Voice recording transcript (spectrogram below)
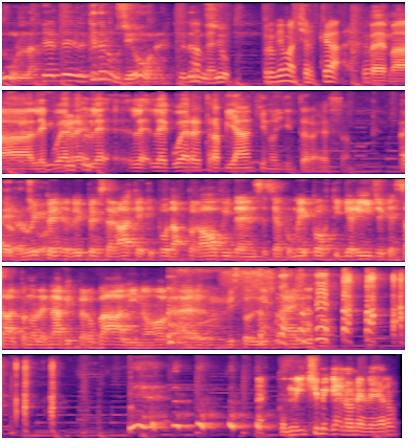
nulla, che, che delusione, che delusione. Proviamo a cercare. Beh, ma le guerre, le, le, le guerre tra bianchi non gli interessano. Lui, pe- lui, penserà che tipo da Providence sia come i porti grigi che salpano le navi per vali, no? Eh, visto il livello. Eh, convincimi che non è vero.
